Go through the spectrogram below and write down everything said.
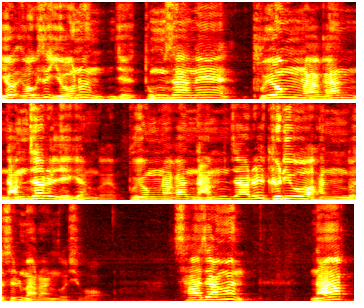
여, 여기서 여는 이제 동산에 부역 나간 남자를 얘기하는 거예요. 부역 나간 남자를 그리워한 것을 말하는 것이고 사장은 낙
